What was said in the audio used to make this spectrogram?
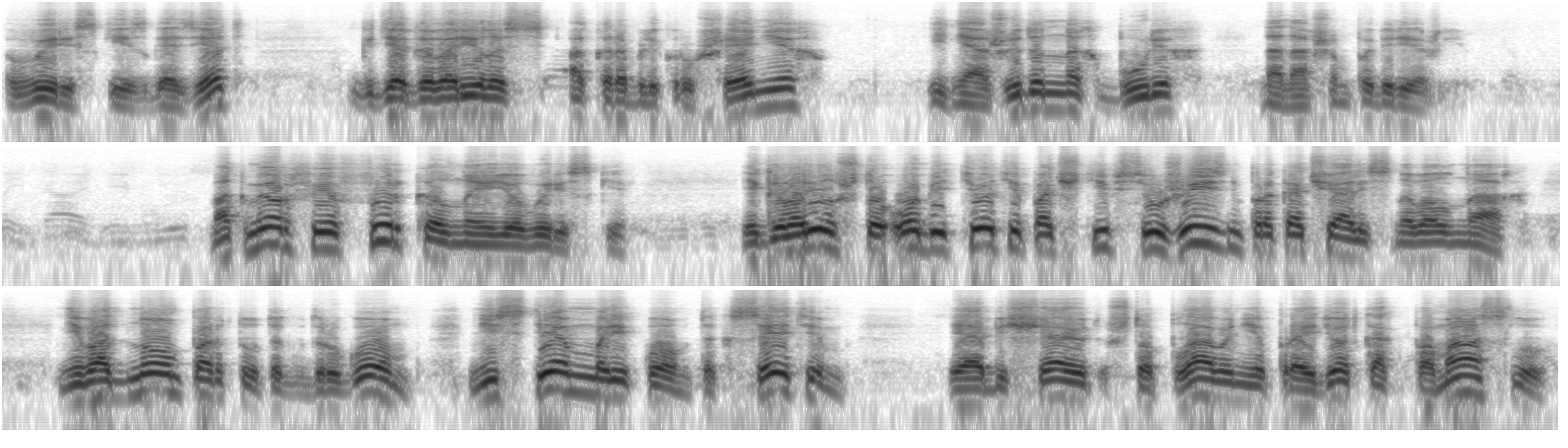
вырезки из газет, где говорилось о кораблекрушениях и неожиданных бурях на нашем побережье. МакМёрфи фыркал на ее вырезки — и говорил, что обе тети почти всю жизнь прокачались на волнах, не в одном порту, так в другом, не с тем моряком, так с этим, и обещают, что плавание пройдет как по маслу,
